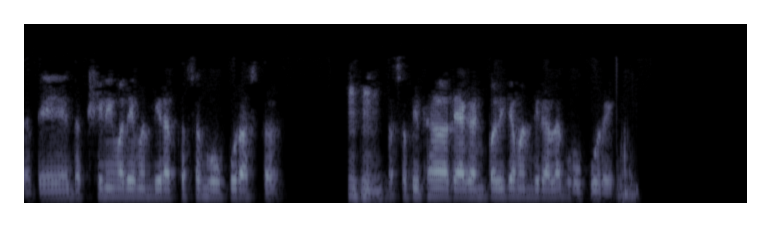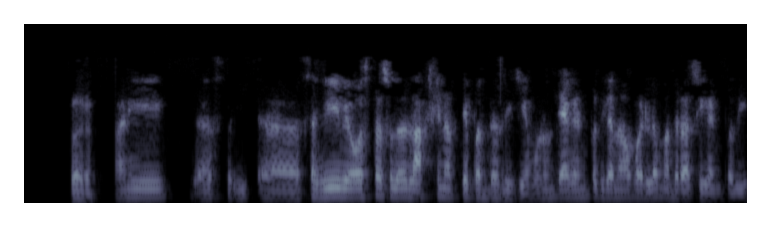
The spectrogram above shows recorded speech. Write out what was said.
तर ते दक्षिणेमध्ये मंदिरात कसं गोपूर असतं तसं तिथं त्या गणपतीच्या मंदिराला गोपूर आहे. बर. आणि सगळी व्यवस्था सुद्धा दाक्षिणात्य पद्धतीची म्हणून त्या गणपतीला नाव पडलं मद्रासी गणपती.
